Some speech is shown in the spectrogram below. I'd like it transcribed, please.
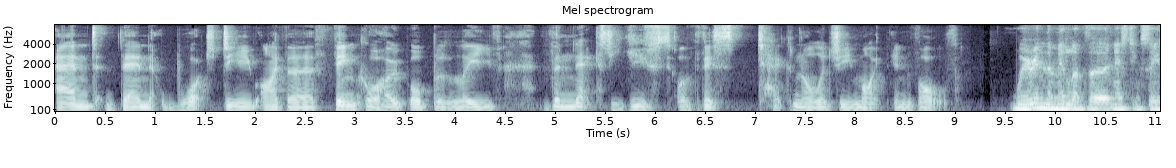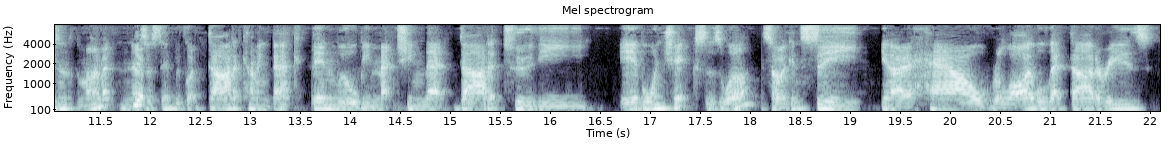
And then what do you either think or hope or believe the next use of this technology might involve? We're in the middle of the nesting season at the moment, and as yep. I said, we've got data coming back. Then we'll be matching that data to the airborne checks as well, so I can see, you know, how reliable that data is.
